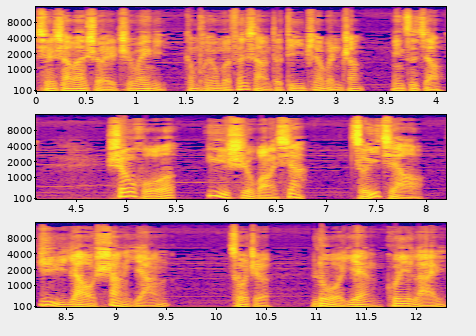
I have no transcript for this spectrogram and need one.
千山万水只为你。跟朋友们分享的第一篇文章，名字叫《生活愈是往下，嘴角欲要上扬》，作者落雁归来。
